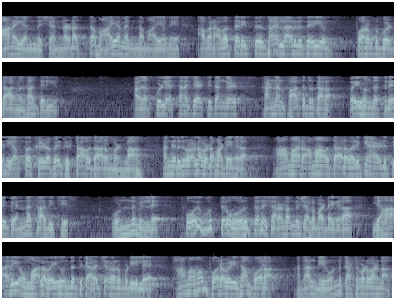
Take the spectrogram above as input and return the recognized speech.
ஆனையன்னு சென்னடத்த மாயம் என்ன மாயமே. அவர் அவதரித்தது தான் எல்லாருக்கும் தெரியும். புறப்பட்டு போயிட்டார்னு தான் தெரியும். அதற்குள் எத்தனை சேட்டிதங்கள் கண்ணன் பார்த்துட்டு இருக்காரா வைகுந்தத்திலேருந்து எப்ப கீழே போய் கிருஷ்ணாவதாரம் பண்ணலாம்? அங்க இருக்கிறவெல்லாம் விட மாட்டேங்கிறா. ஆமா ராமாவதாரம் வரைக்கும் எடுத்து இப்ப என்ன சாதிச்சீர்? ஒண்ணும் இல்ல போய் ஒருத்தர் ஒருத்தர் சரணம்னு சொல்ல மாட்டேங்கிறா. யாரையும் உமால வைகுந்தத்துக்கு அழைச்சிட்டு வர முடியல. அவன் போற வழிதான் போறான் அதனால நீர் ஒண்ணு கட்டப்பட வேண்டாம்.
